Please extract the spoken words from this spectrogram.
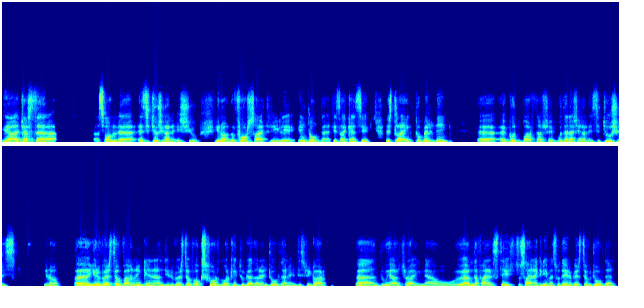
Yeah, just uh, a small uh, institutional issue. You know, the foresight really in Jordan, at least I can say, is trying to building uh, a good partnership with the national institutions. You know, uh, University of Wageningen and University of Oxford working together in Jordan in this regard. And we are trying now, we are in the final stage to sign agreements with the University of Jordan,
